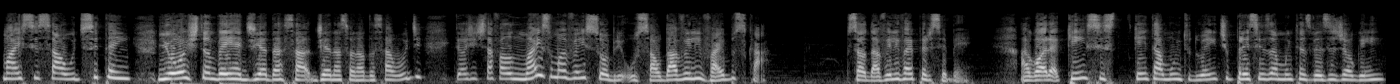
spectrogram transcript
mais se saúde se tem. E hoje também é dia, da, dia Nacional da Saúde, então a gente está falando mais uma vez sobre o saudável ele vai buscar. O saudável ele vai perceber. Agora, quem está muito doente precisa muitas vezes de alguém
